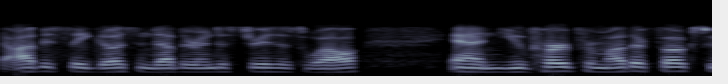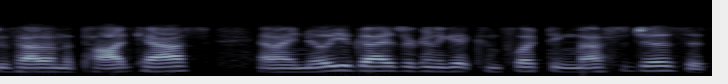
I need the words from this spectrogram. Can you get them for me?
obviously goes into other industries as well and you've heard from other folks we've had on the podcast. And I know you guys are going to get conflicting messages. It's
